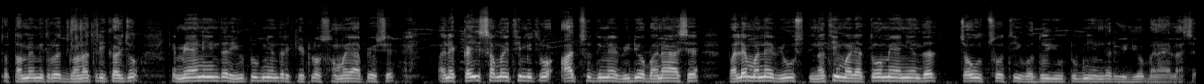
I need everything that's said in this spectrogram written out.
તો તમે મિત્રો ગણતરી કરજો કે મેં એની અંદર યુટ્યુબની અંદર કેટલો સમય આપ્યો છે અને કઈ સમયથી મિત્રો આજ સુધી મેં વીડિયો બનાવ્યા છે. ભલે મને વ્યૂઝ નથી મળ્યા, તો મેં એની અંદર ચૌદસોથી વધુ યુટ્યુબની અંદર વીડિયો બનાવેલા છે.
